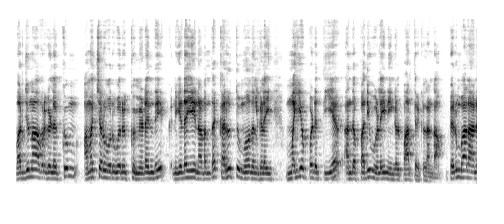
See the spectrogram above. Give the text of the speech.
அர்ஜுனா அவர்களுக்கும் அமைச்சர் ஒருவருக்கும் இடந்தே இடையே நடந்த கருத்து மோதல்களை மையப்படுத்திய அந்த பதிவுகளை நீங்கள் பார்த்திருக்கலாண்டாம் பெரும்பாலான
